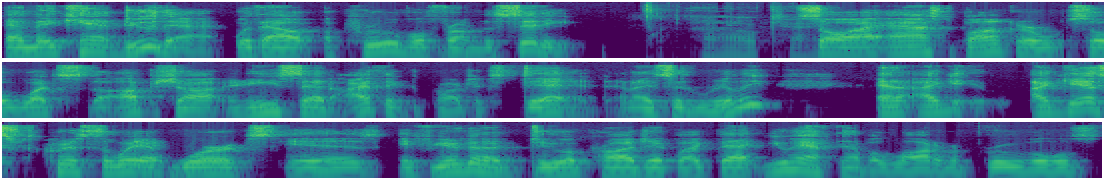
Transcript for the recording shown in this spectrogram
and they can't do that without approval from the city. Oh, okay. So I asked Bunker, so what's the upshot? And he said, I think the project's dead. And I said, really? And I, I guess, Chris, the way it works is if you're going to do a project like that, you have to have a lot of approvals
